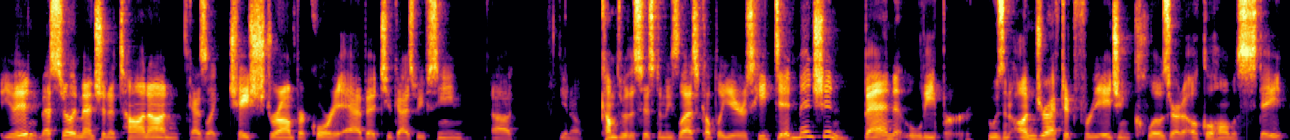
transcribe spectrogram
you didn't necessarily mention a ton on guys like Chase Strump or Cory Abbott, two guys we've seen uh, you know come through the system these last couple of years. He did mention Ben Leeper, who was an undrafted free agent closer at Oklahoma State.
